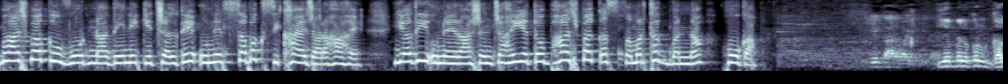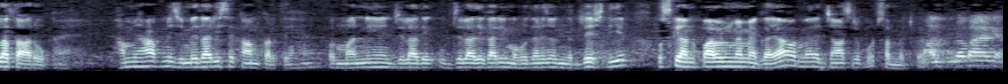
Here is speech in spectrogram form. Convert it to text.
भाजपा को वोट न देने के चलते उन्हें सबक सिखाया जा रहा है। यदि उन्हें राशन चाहिए तो भाजपा का समर्थक बनना होगा। ये बिल्कुल गलत आरोप है। हम यहाँ अपनी ज़िम्मेदारी से काम करते हैं और माननीय उप जिलाधिकारी महोदय ने जो निर्देश दिए उसके अनुपालन में मैं गया और मैंने जाँच रिपोर्ट सबमिट कर पाया गया?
